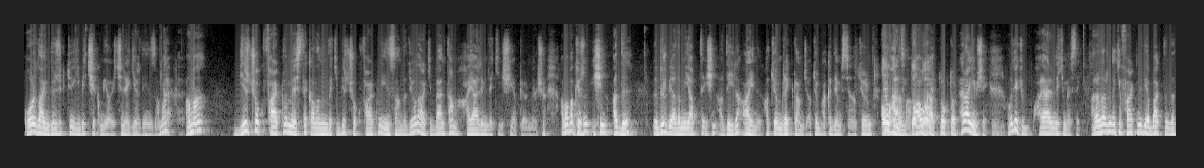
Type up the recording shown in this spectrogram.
oradan gözüktüğü gibi çıkmıyor içine girdiğin zaman. Evet. Ama birçok farklı meslek alanındaki birçok farklı insanda diyorlar ki ben tam hayalimdeki işi yapıyorum yani şu. Ama bakıyorsun işin adı öbür bir adamın yaptığı işin adıyla aynı. Atıyorum reklamcı, atıyorum akademisyen, atıyorum avukat, ev hanımı, doktor. avukat, doktor, herhangi bir şey. Hmm. Ama diyor ki hayalimdeki meslek. Aralarındaki fark ne diye baktığında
